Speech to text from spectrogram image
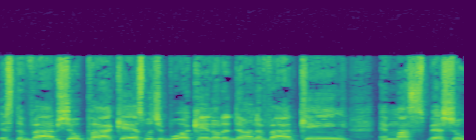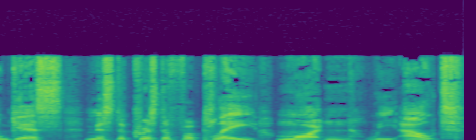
It's the Vibe Show podcast with your boy Kano the Don, the Vibe King, and my special guest, Mr. Christopher Play Martin. We out.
